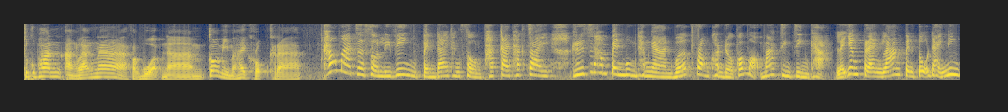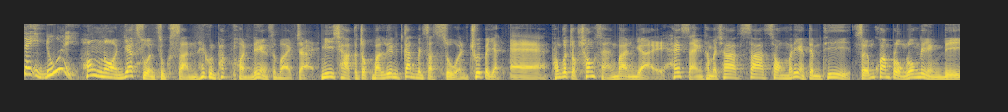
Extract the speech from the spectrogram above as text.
สุขภัณฑ์อ่างล้างหน้าฝักบัวอาบน้ำก็มีมาให้ครบครับ จอโซน living เป็นได้ทั้งโซนพักกายพักใจ หรือจะทำเป็นมุมทำงาน work from condo ก็เหมาะมากจริง ๆ ค่ะ และยังแปลงร่างเป็นโต๊ะ dining ได้อีกด้วย ห้องนอนแยกส่วนสุขสันต์ให้คุณพักผ่อนได้อย่างสบายใจ มีฉากกระจกบานเลื่อนกั้นเป็นสัดส่วนช่วยประหยัดแอร์พร้อมกระจกช่องแสงบานใหญ่ ให้แสงธรรมชาติสาดส่องมาได้อย่างเต็มที่ เสริมความโปร่งโล่งได้อย่างดี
